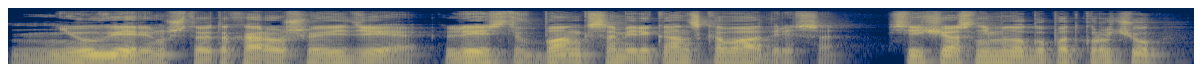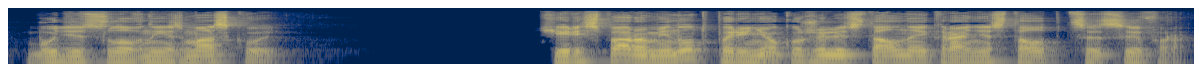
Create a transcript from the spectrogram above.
Не уверен, что это хорошая идея – лезть в банк с американского адреса. Сейчас немного подкручу, будет словно из Москвы. Через пару минут паренек уже листал на экране столбцы цифр.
